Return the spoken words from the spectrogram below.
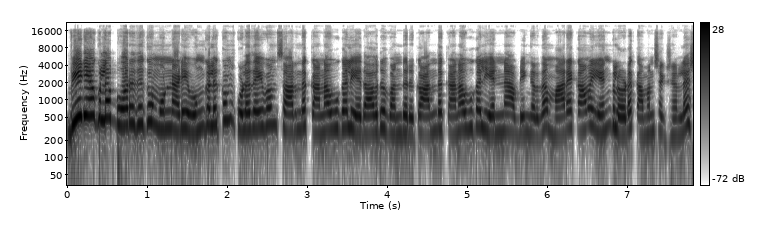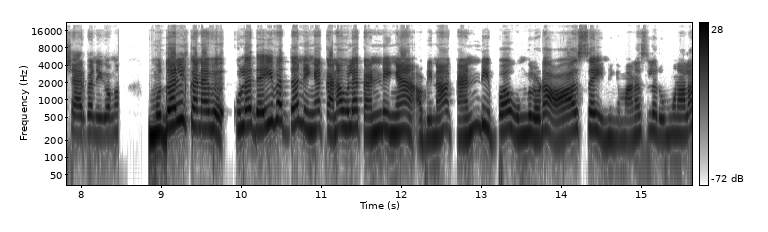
வீடியோக்குள்ள போறதுக்கு முன்னாடி உங்களுக்கும் குலதெய்வம் சார்ந்த கனவுகள் ஏதாவது வந்திருக்கா? அந்த கனவுகள் என்ன அப்படிங்கறத மறக்காம எங்களோட கமெண்ட் செக்ஷன்ல ஷேர் பண்ணிக்கோங்க. முதல் கனவு குல தெய்வத்தை நீங்க கனவுல கண்டீங்க அப்படின்னா கண்டிப்பா உங்களோட ஆசை நீங்க மனசுல ரொம்ப நாளா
